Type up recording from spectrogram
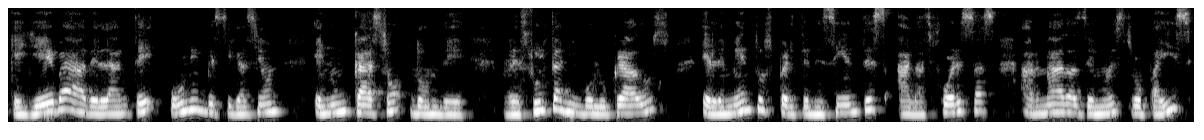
que lleva adelante una investigación en un caso donde resultan involucrados elementos pertenecientes a las Fuerzas Armadas de nuestro país,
